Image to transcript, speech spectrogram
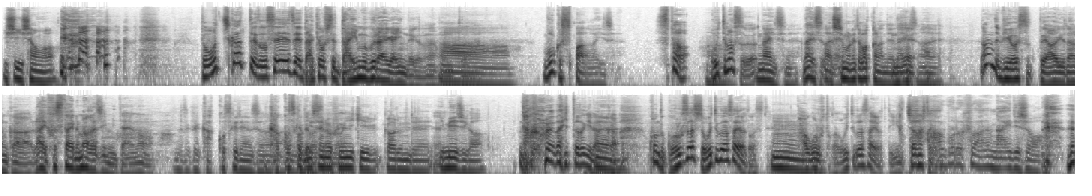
石井さんは。どっちかっていうと、せいぜい妥協してダイムぐらいがいいんだけどな、本当。僕、スパがいいですよ。スパ置いてます？ないですね。ないですよねはい下ネタばっかなんで、ないです。ねはい。なんで美容室ってああいうなんか、ライフスタイルマガジンみたいの、かっこつけてるんですよ。かっこつけてますよね店の雰囲気があるんで、イメージが。この間行った時なんか、ええ今度ゴルフ雑誌置いてくださいよとかつって、うんパワーゴルフとか置いてくださいよって言っちゃいましたけど、パーゴルフはないでしょう。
